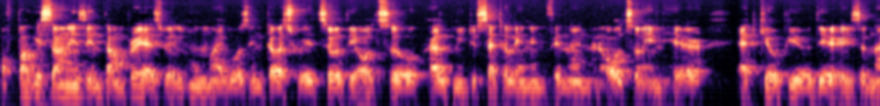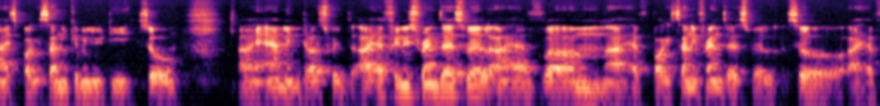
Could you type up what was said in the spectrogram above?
of pakistanis in tampere as well whom i was in touch with. So they also helped me to settle in in finland and also in here at Kuopio. There is a nice pakistani community. So I am in touch with. I have Finnish friends as well. I have um, I have Pakistani friends as well. So I have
